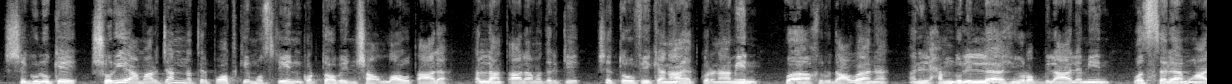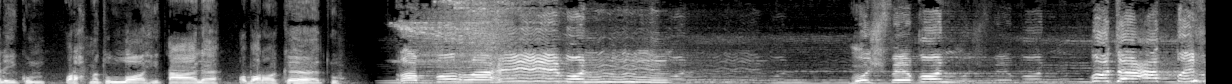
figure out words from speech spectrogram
সেগুলোকে সরিয়ে আমার জান্নাতের পথকে মসৃণ করতে হবে ইনশাআল্লাহ তাআলা আল্লাহ তাআলা আমাদেরকে সে তৌফিক এনায়েত করেন আমিন وآخر دعوانا أن الحمد لله رب العالمين والسلام عليكم ورحمة الله تعالى وبركاته رب رحيم مشفق متعطف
